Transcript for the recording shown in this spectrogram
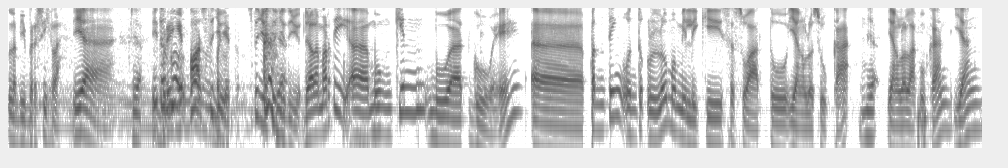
lebih bersih lah. Iya. Iya. Itu Bring gue setuju. begitu. Setuju, setuju, setuju. Dalam arti eh, mungkin buat gue eh, penting untuk lo memiliki sesuatu yang lo suka, Iya. yang lo lakukan, yang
